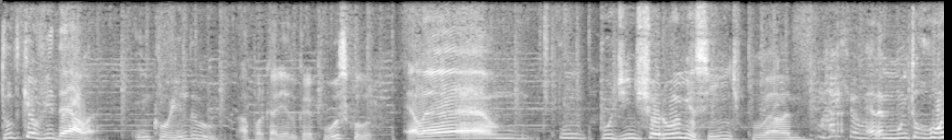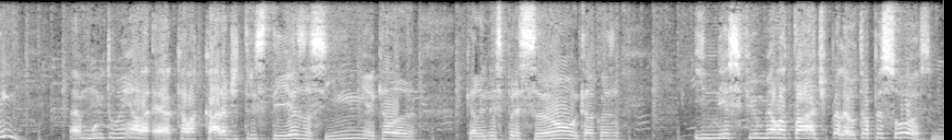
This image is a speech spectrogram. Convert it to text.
tudo que eu vi dela, incluindo a porcaria do Crepúsculo, ela é um, tipo um pudim de chorume, assim, tipo, ela, é- Ai, ela é muito ruim. É muito ruim, ela é aquela cara de tristeza, assim, aquela, aquela inexpressão, aquela coisa. E nesse filme ela tá, tipo, ela é outra pessoa, assim.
